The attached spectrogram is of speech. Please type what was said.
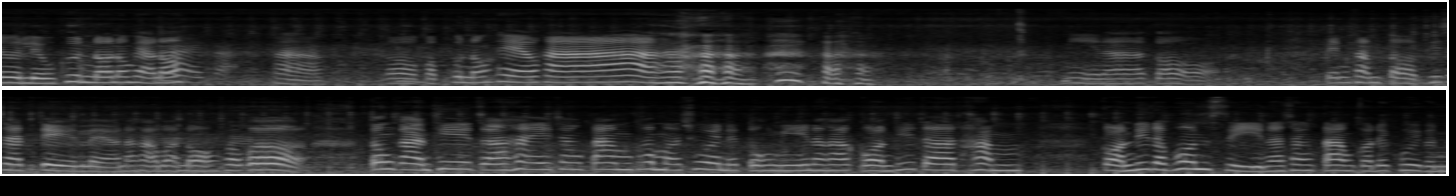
เดินเร็วขึ้นเนาะน้องแพรเนาะใช่ค่ะค่ะ ก็ขอบคุณน้องแพลวค่ะ นี่นะก็เป็นคำตอบที่ชัดเจนแล้วนะคะ ว่าน้องเขาก็ต้องการที่จะให้ช่างตั้มเข้ามาช่วยในตรงนี้นะคะ ก่อนที่จะทำก่อนที่จะพ่นสีนะช่างตั้มก็ได้คุยกัน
